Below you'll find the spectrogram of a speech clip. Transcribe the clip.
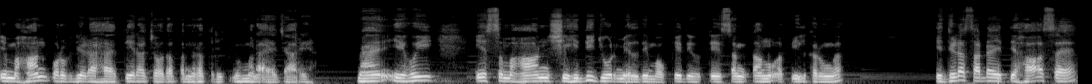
ਇਹ ਮਹਾਨ ਪੁਰਬ ਜਿਹੜਾ ਹੈ 13 14 15 ਤਰੀਕ ਨੂੰ ਮਨਾਇਆ ਜਾ ਰਿਹਾ ਮੈਂ ਇਹੋ ਹੀ ਇਸ ਮਹਾਨ ਸ਼ਹੀਦੀ ਜੋੜ ਮੇਲ ਦੇ ਮੌਕੇ ਦੇ ਉੱਤੇ ਸੰਗਤਾਂ ਨੂੰ ਅਪੀਲ ਕਰੂੰਗਾ ਕਿ ਜਿਹੜਾ ਸਾਡਾ ਇਤਿਹਾਸ ਹੈ,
